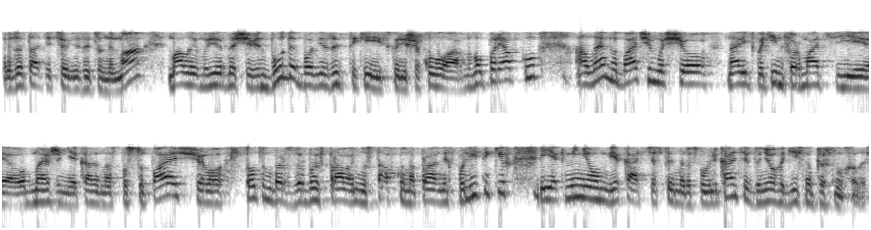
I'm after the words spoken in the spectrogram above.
результатів цього візиту нема. Мало ймовірно, що він буде, бо візит такий скоріше кулуарного порядку. Але ми бачимо, що навіть по тій інформації обмеження, яка до нас поступає, що Столтенберг зробив правильну ставку на правильних політиків, і як мінімум якась частина республіканців до нього дійсно прислухалась.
